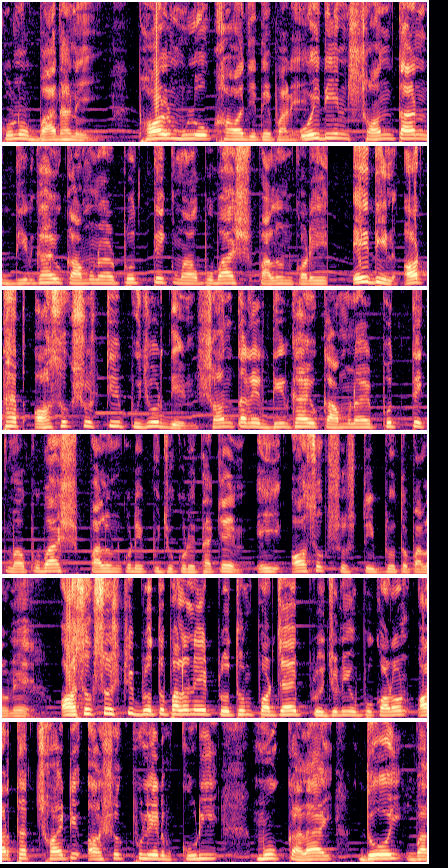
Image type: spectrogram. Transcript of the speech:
কোনো বাধা নেই। ফলমূলও খাওয়া যেতে পারে। ওই দিন সন্তান দীর্ঘায়ু কামনার প্রত্যেক মা উপবাস পালন করে। এই দিন অর্থাৎ অশোক ষষ্ঠী পুজোর দিন সন্তানের দীর্ঘায়ু কামনায় প্রত্যেক মা উপবাস পালন করে পুজো করে থাকেন এই অশোক ষষ্ঠী ব্রত পালনে। অশোক ষষ্ঠী ব্রত পালনের প্রথম পর্যায়ে প্রয়োজনীয় উপকরণ, অর্থাৎ ছয়টি অশোক ফুলের কুড়ি মুখ কালাই, দই বা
